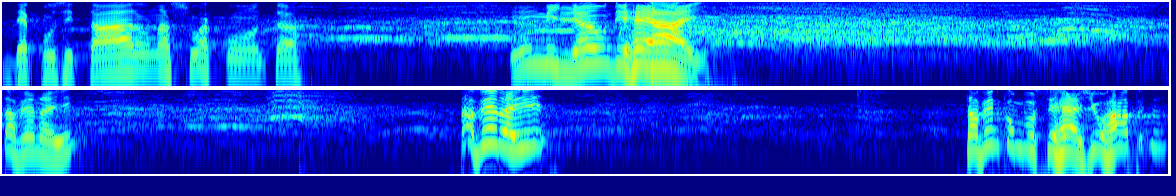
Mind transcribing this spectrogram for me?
depositaram na sua conta um milhão de reais. Está vendo aí? Está vendo aí? Está vendo como você reagiu rápido?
